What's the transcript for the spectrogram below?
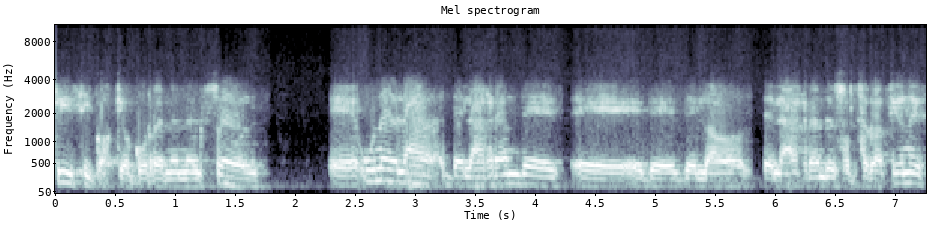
físicos que ocurren en el Sol. una de, de, las grandes de, de, las grandes observaciones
